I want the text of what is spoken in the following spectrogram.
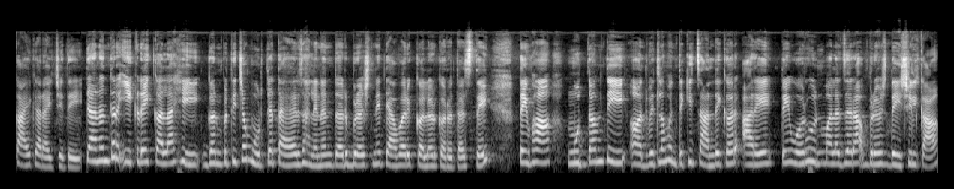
काय करायचे ते. त्यानंतर इकडे कला ही गणपतीच्या मूर्त्या तयार झाल्यानंतर ब्रशने त्यावर कलर करत असते. तेव्हा मुद्दाम ती अद्वैतला म्हणते की चांदेकर अरे ते वरून मला जरा ब्रश देशील का?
